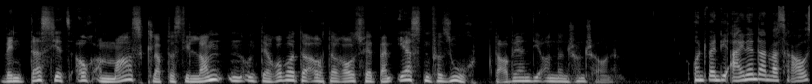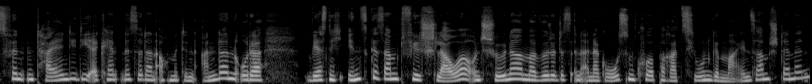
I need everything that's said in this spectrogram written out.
Wenn das jetzt auch am Mars klappt, dass die landen und der Roboter auch da rausfährt beim ersten Versuch, da werden die anderen schon schauen. Und wenn die einen dann was rausfinden, teilen die die Erkenntnisse dann auch mit den anderen? Oder wäre es nicht insgesamt viel schlauer und schöner, man würde das in einer großen Kooperation gemeinsam stemmen?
